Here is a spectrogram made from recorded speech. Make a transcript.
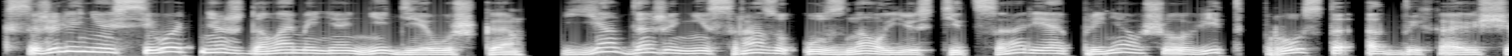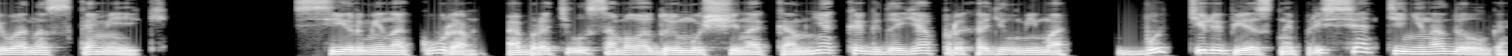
к сожалению, сегодня ждала меня не девушка, я даже не сразу узнал юстицария, принявшего вид просто отдыхающего на скамейке. «Сир Минакура», – обратился молодой мужчина ко мне, когда я проходил мимо. «Будьте любезны, присядьте ненадолго».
